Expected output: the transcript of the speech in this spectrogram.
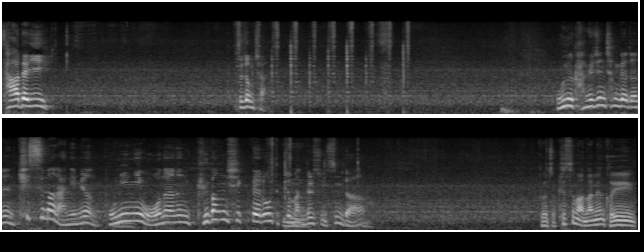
4대 2. 두점 차. 오늘 강효진 참가자는 키스만 아니면 본인이 원하는 그 방식대로 득점 만들 수 있습니다. 그렇죠. 키스만 안 나면 거의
